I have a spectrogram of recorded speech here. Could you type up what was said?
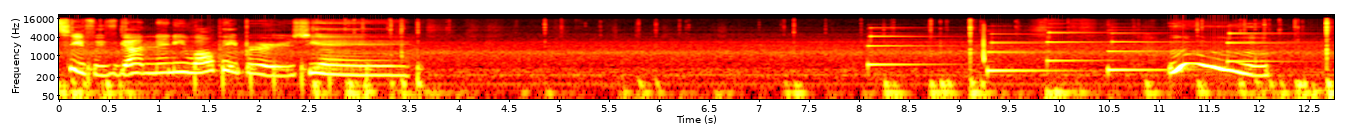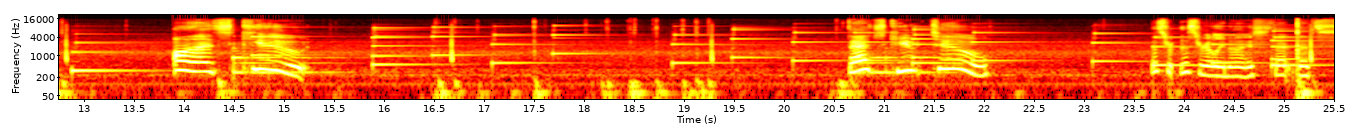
Let's see if we've gotten any wallpapers. Yay. Ooh. Oh, that's cute. That's cute too. That's that's really nice. That that's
